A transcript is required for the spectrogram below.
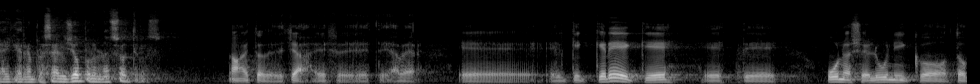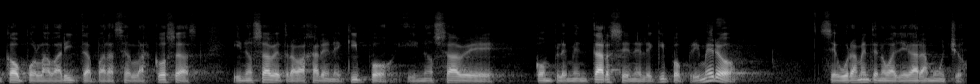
Hay que reemplazar el yo por nosotros. No, esto desde ya, es, este, a ver, eh, el que cree que este, uno es el único tocado por la varita para hacer las cosas y no sabe trabajar en equipo y no sabe complementarse en el equipo, primero, seguramente no va a llegar a mucho,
